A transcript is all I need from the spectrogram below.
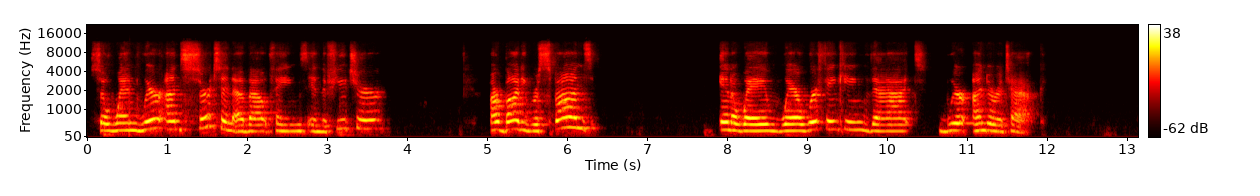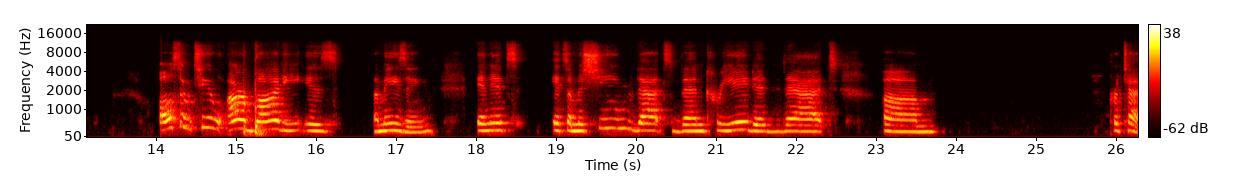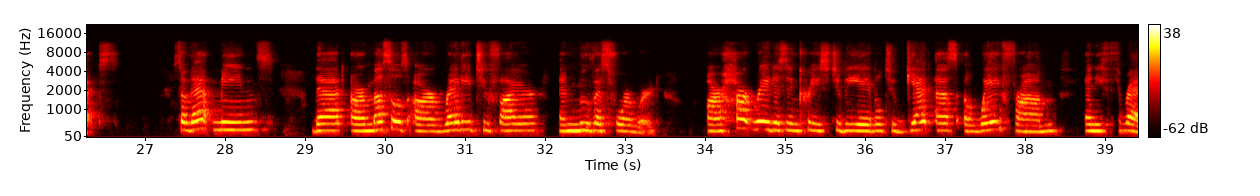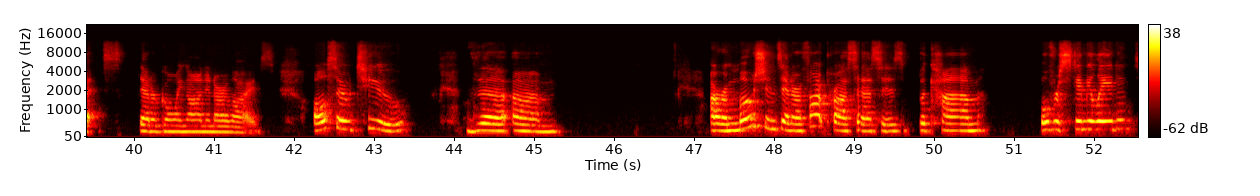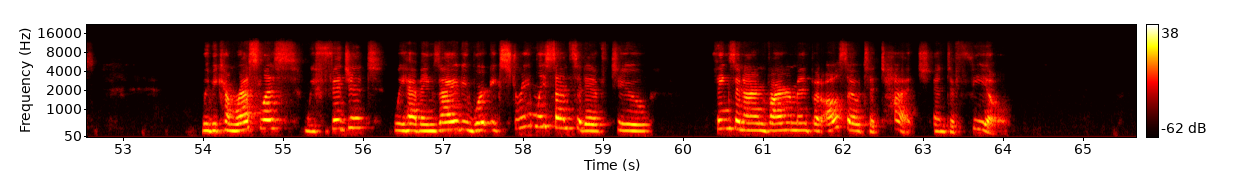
So when we're uncertain about things in the future, our body responds in a way where we're thinking that we're under attack also too our body is amazing and it's it's a machine that's been created that um, protects so that means that our muscles are ready to fire and move us forward our heart rate is increased to be able to get us away from any threats that are going on in our lives also too the um, our emotions and our thought processes become overstimulated. We become restless, we fidget, we have anxiety. We're extremely sensitive to things in our environment, but also to touch and to feel.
